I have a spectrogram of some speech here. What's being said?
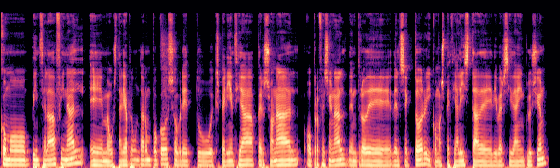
Como pincelada final, eh, me gustaría preguntar un poco sobre tu experiencia personal o profesional dentro del sector y como especialista de diversidad e inclusión.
